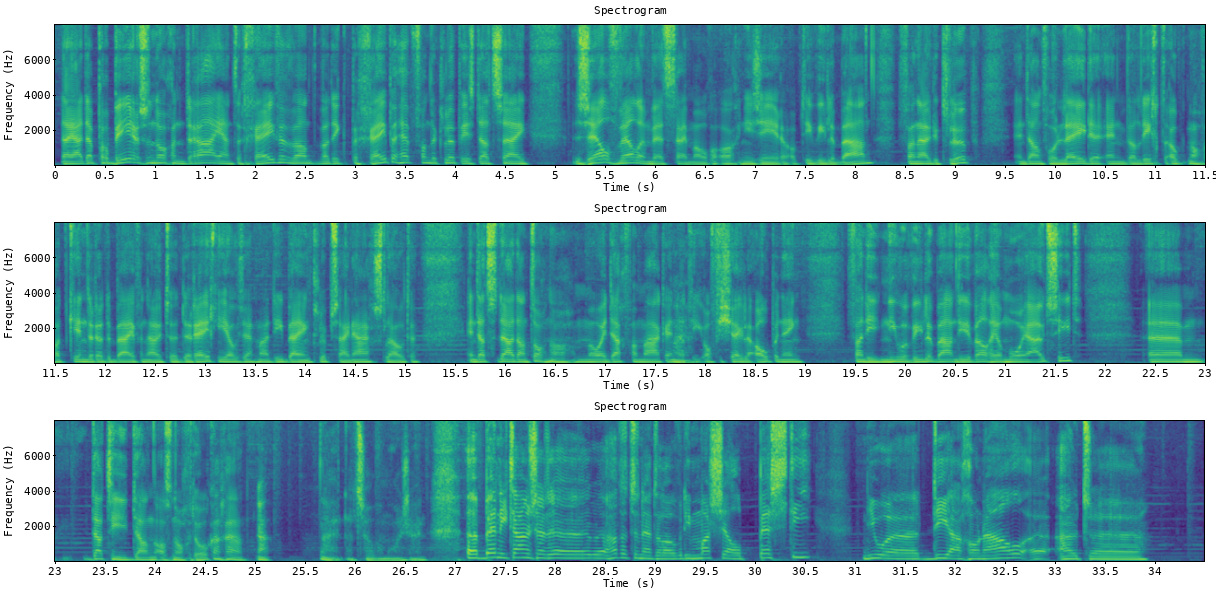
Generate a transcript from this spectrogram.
Nou ja, daar proberen ze nog een draai aan te geven. Want wat ik begrepen heb van de club is dat zij zelf wel een wedstrijd mogen organiseren op die wielenbaan vanuit de club. En dan voor leden en wellicht ook nog wat kinderen erbij vanuit de, regio, zeg maar, die bij een club zijn aangesloten. En dat ze daar dan toch nog een mooie dag van maken. En Oh ja. dat die officiële opening van die nieuwe wielenbaan, die er wel heel mooi uitziet, ehm, dat die dan alsnog door kan gaan. Ja. Nou, dat zou wel mooi zijn. Eh, Benny had, eh, had het er net al over. Die Marcel Pesti, nieuwe diagonaal eh, uit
